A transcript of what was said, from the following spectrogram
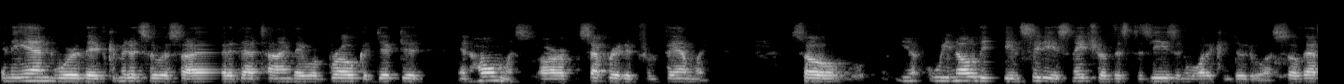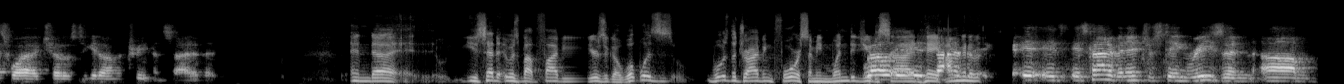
in the end where they've committed suicide at that time they were broke addicted and homeless or separated from family. So you know, we know the insidious nature of this disease and what it can do to us. So that's why i chose to get on the treatment side of it. And uh, you said it was about five years ago. What was what was the driving force? I mean when did you well, decide hey i'm going to it, it's kind of an interesting reason. Um,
